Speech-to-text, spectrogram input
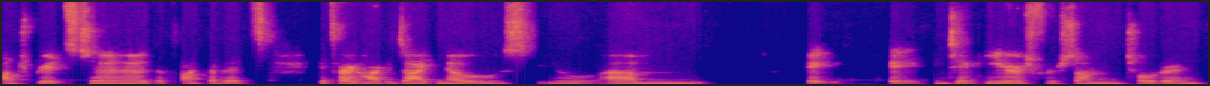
contributes to the fact that it's it's very hard to diagnose. You know, um, it, it can take years for some children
